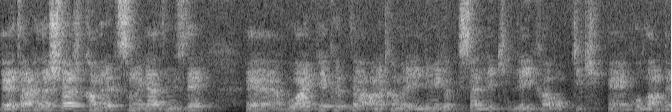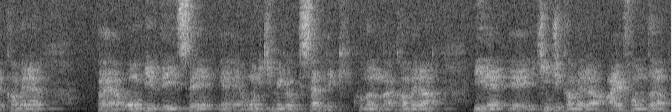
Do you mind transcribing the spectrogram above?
Evet arkadaşlar kamera kısmına geldiğimizde e, Huawei P40'da ana kamera 50 megapiksellik Leica optik e, kullandığı kamera e, 11'de ise e, 12 megapiksellik kullanılan kamera yine e, ikinci kamera iPhone'da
